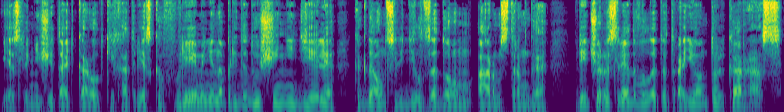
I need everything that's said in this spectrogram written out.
если не считать коротких отрезков времени на предыдущей неделе, когда он следил за домом Армстронга. Ричард исследовал этот район только раз,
